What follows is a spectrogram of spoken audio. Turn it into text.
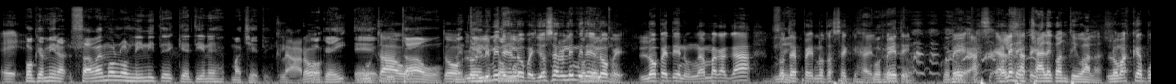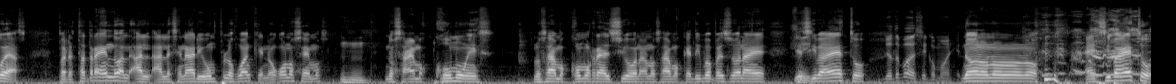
eh, Porque mira, sabemos los límites que tiene Machete. Claro. Ok, eh, Gustavo. Gustavo. todo. ¿me Los límites de López. Yo sé los límites de. López. López tiene un arma acá, no, Sí. te, no te acerques a él. Correcto, Vete. correcto. Ve, chaleco antibalas. Lo más que puedas. Pero está trayendo al, al- al escenario un Plus One que no conocemos. No sabemos cómo es. No sabemos cómo reacciona. No sabemos qué tipo de persona es. Y Sí. encima de esto. Yo te puedo decir cómo es. No, no, no, no, no. encima de esto.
